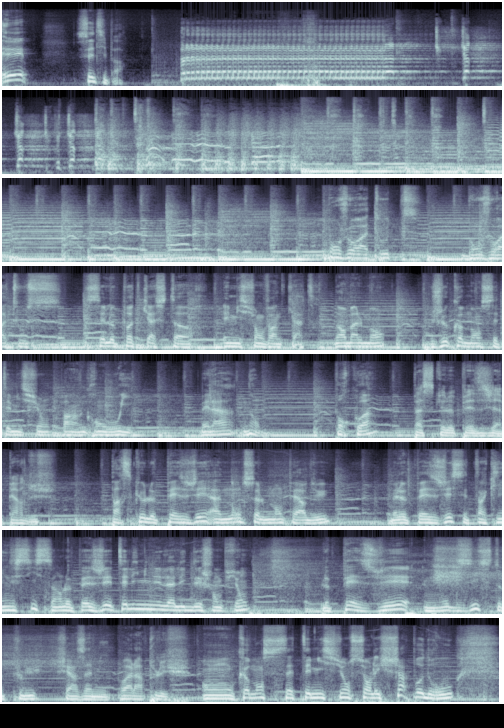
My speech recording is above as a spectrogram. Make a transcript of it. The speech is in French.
Et c'est part. Bonjour à toutes, bonjour à tous. C'est le Podcastor, émission 24. Normalement, je commence cette émission par un grand oui. Mais là, non. Pourquoi? Parce que le PSG a perdu. Parce que le PSG a non seulement perdu, mais le PSG s'est incliné 6. hein. Le PSG est éliminé de la Ligue des Champions. Le PSG n'existe plus, chers amis. Voilà. Plus. On commence cette émission sur les chapeaux de roue.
